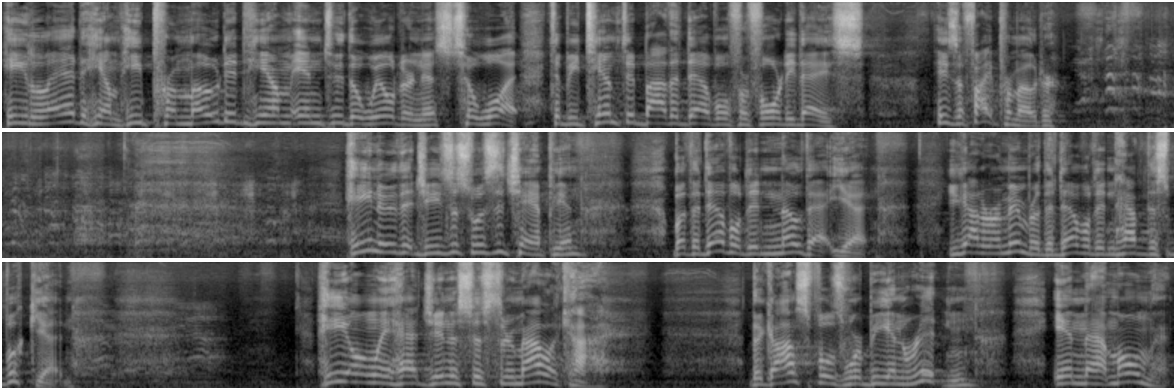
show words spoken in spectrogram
He led him, he promoted him into the wilderness to what? To be tempted by the devil for 40 days. He's a fight promoter. he knew that Jesus was the champion, but the devil didn't know that yet. You got to remember, the devil didn't have this book yet. He only had Genesis through Malachi. The Gospels were being written in that moment.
